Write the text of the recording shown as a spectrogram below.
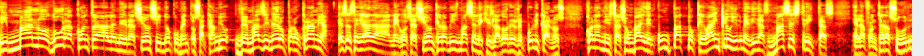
Y mano dura contra la inmigración sin documentos a cambio de más dinero para Ucrania. Esa sería la negociación que ahora mismo hacen legisladores republicanos con la administración Biden. Un pacto que va a incluir medidas más estrictas en la frontera sur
